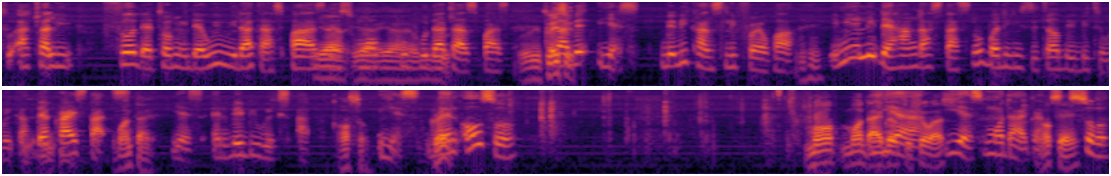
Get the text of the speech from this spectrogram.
to actually fill the tummy, the wee wee that has passed, Yeah, the small yeah, yeah. poo poo that has passed. we'll replace that it. yes, baby can sleep for a while. Mm-hmm. Immediately the hunger starts, nobody needs to tell baby to wake up. The cry starts. One time. Yes, and baby wakes up. Also. Yes. Great. Then also, More, more diagrams yeah, to show us. Yes, more diagrams. Okay. So,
